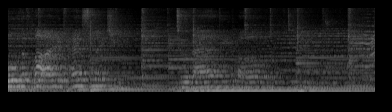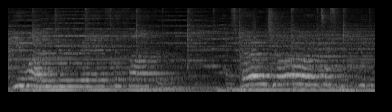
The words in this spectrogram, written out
road of life has led you to a valley of defeat. You wonder if the Father has heard your desperate plea.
